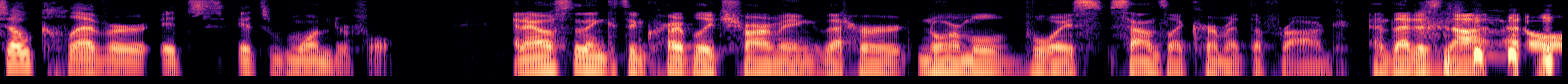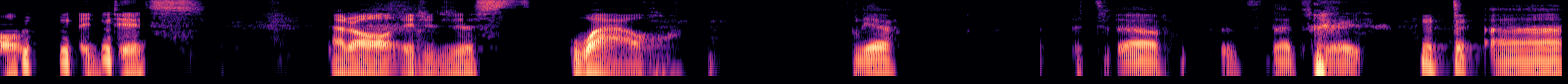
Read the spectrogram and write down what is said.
so clever. It's it's wonderful. And I also think it's incredibly charming that her normal voice sounds like Kermit the Frog, and that is not at all a diss at all. It is just wow. It's uh, it's, that's great. uh,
